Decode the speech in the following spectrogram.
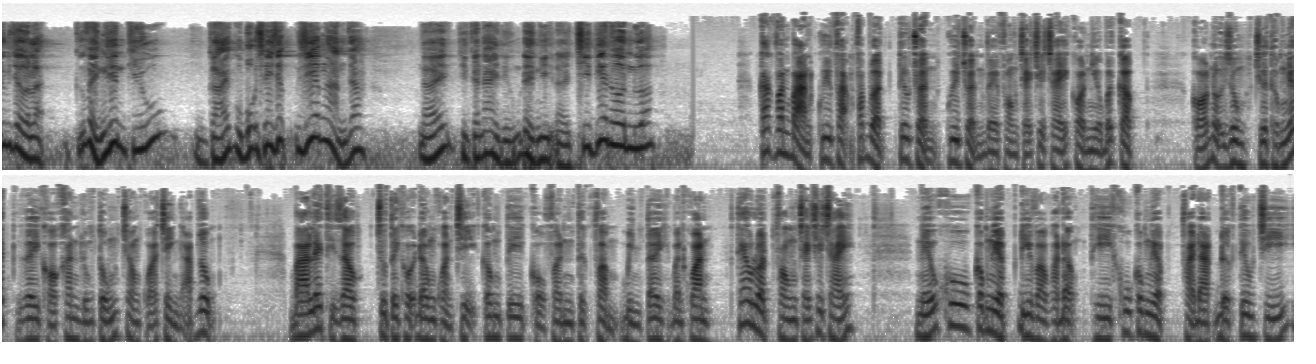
chứ bây giờ lại cứ phải nghiên cứu cái của bộ xây dựng riêng hẳn ra đấy thì cái này thì cũng đề nghị là chi tiết hơn nữa các văn bản quy phạm pháp luật, tiêu chuẩn, quy chuẩn về phòng cháy chữa cháy còn nhiều bất cập, có nội dung chưa thống nhất gây khó khăn lúng túng trong quá trình áp dụng. Bà Lê Thị Dầu, Chủ tịch Hội đồng Quản trị Công ty Cổ phần Thực phẩm Bình Tây băn khoăn. Theo luật phòng cháy chữa cháy, nếu khu công nghiệp đi vào hoạt động thì khu công nghiệp phải đạt được tiêu chí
